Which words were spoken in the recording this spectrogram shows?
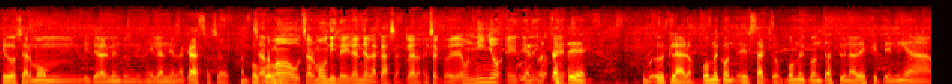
Digo, se armó un- literalmente un Disneylandia en la casa, o sea, tampoco... Se, armó, se armó un Disneylandia en la casa, claro, exacto. Era un niño en, Me en- en- contaste, eh, claro, vos me con- exacto, vos me contaste una vez que tenía,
